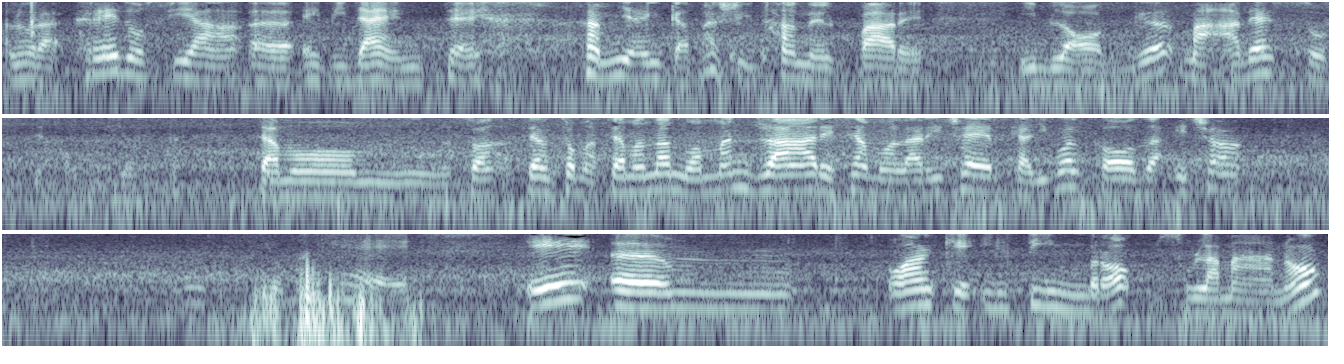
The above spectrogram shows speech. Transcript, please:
Allora, credo sia eh, evidente la mia incapacità nel fare i vlog, ma adesso stiamo, oddio, stiamo, mm, sto- stiamo- insomma, stiamo andando a mangiare, siamo alla ricerca di qualcosa e c'ha... Oddio, ma che è? E ehm, ho anche il timbro sulla mano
